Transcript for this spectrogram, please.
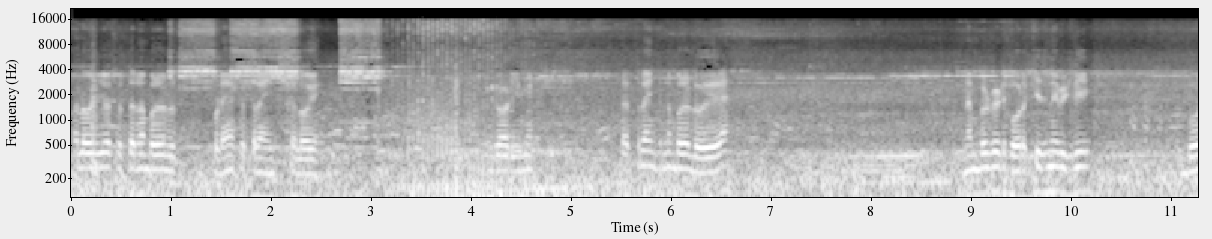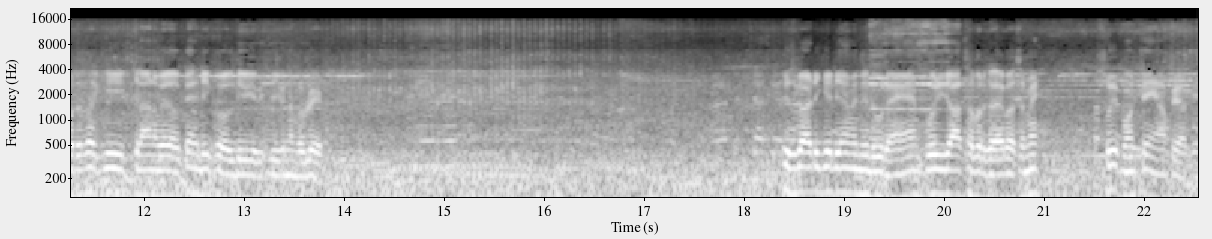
हेलो ये सत्तर नंबर पड़े हैं, सत्रह इंच लोहे गाड़ी में सत्रह इंच नंबर लोहे है। नंबर प्लेट खो रखी इसने पिछली। बोल रहा था कि चलान वगैरह होते हैं इसलिए खोल दी हुई है नंबर प्लेट इस गाड़ी के लिए हम इतनी दूर आए हैं, पूरी रात सफ़र कराए बस में। सुबह पहुँचे यहाँ पे आके।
